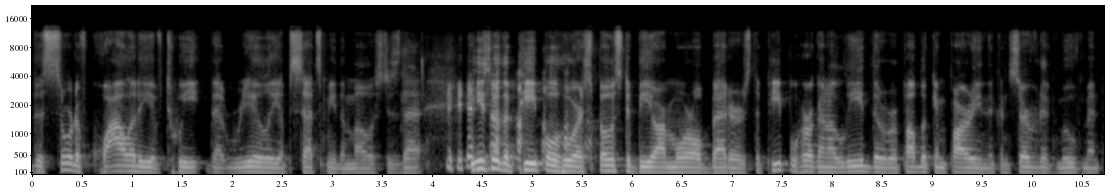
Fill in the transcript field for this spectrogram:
the sort of quality of tweet that really upsets me the most is that these are the people who are supposed to be our moral betters, the people who are going to lead the Republican Party and the conservative movement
